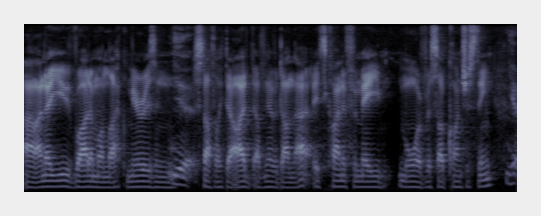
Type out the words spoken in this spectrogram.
Uh, I know you write them on like mirrors and Yeah. stuff like that. I, I've never done that. It's kind of for me more of a subconscious thing. Yeah.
